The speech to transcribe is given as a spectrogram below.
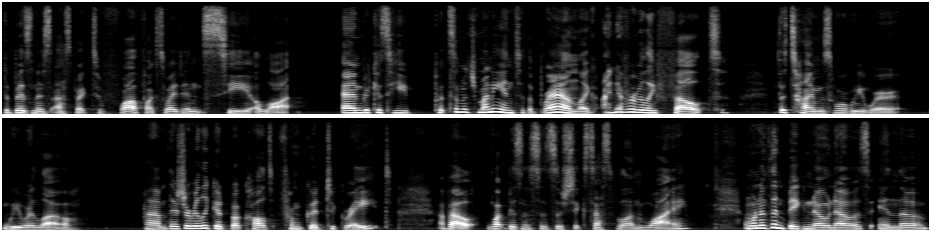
the business aspect of Wild Fox, so I didn't see a lot. And because he put so much money into the brand, like I never really felt the times where we were we were low. Um, there's a really good book called From Good to Great about what businesses are successful and why. And one of the big no nos in the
